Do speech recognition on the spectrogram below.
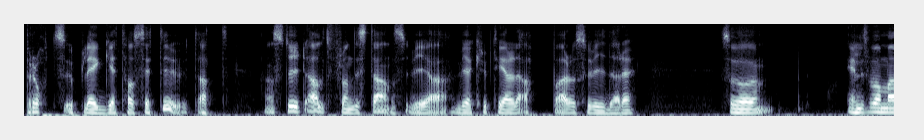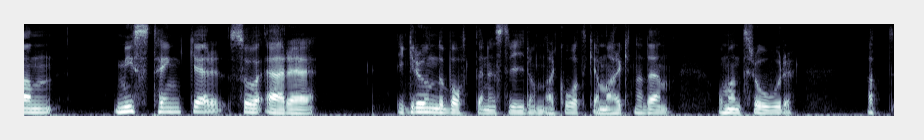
brottsupplägget har sett ut. Att han har styrt allt från distans via, via krypterade appar och så vidare. Så enligt vad man misstänker så är det i grund och botten en strid om narkotikamarknaden och man tror att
